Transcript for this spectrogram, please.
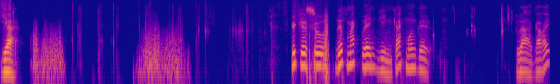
Dạ. Yeah. Đức Giêsu nước mắt lên nhìn các môn đệ và nói,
